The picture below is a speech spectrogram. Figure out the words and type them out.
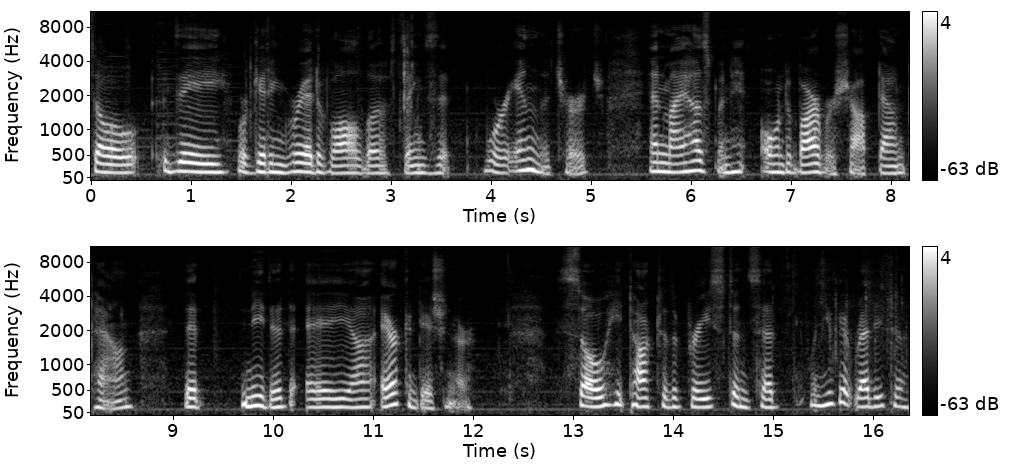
So they were getting rid of all the things that were in the church. And my husband owned a barber shop downtown that needed a uh, air conditioner. So he talked to the priest and said, when you get ready to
